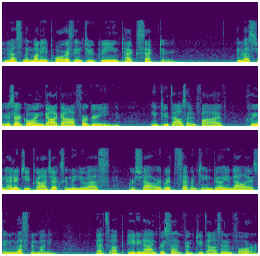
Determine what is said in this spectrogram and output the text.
Investment money pours into green tech sector. Investors are going gaga for green. In 2005, clean energy projects in the U.S. were showered with $17 billion in investment money. That's up 89% from 2004.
